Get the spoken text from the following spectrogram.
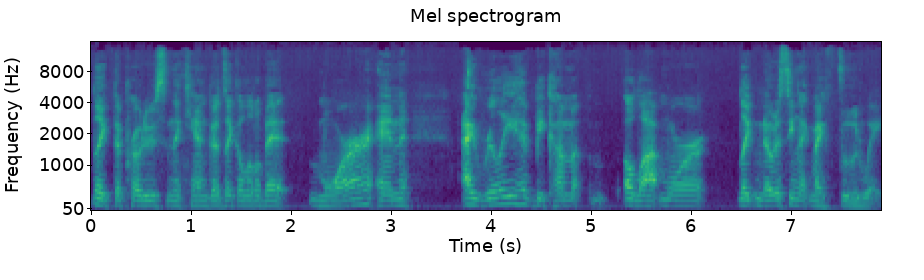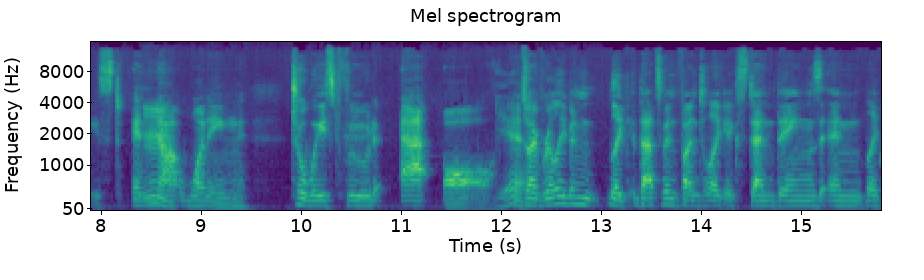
like the produce and the canned goods like a little bit more and I really have become a lot more like noticing like my food waste and Mm. not wanting to waste food at all. Yeah. And so I've really been like that's been fun to like extend things and like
